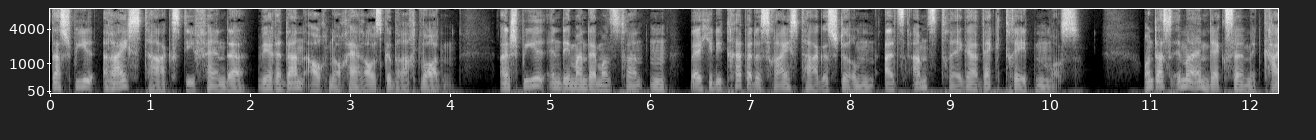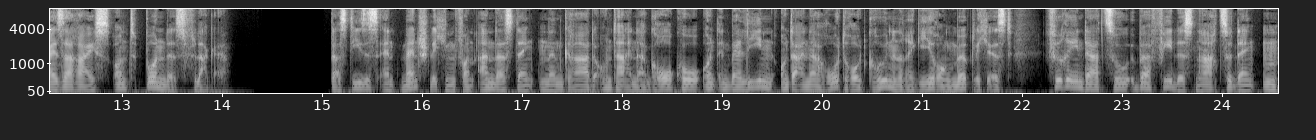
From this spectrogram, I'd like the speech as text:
Das Spiel Reichstagsdefender wäre dann auch noch herausgebracht worden. Ein Spiel, in dem man Demonstranten, welche die Treppe des Reichstages stürmen, als Amtsträger wegtreten muss. Und das immer im Wechsel mit Kaiserreichs- und Bundesflagge. Dass dieses Entmenschlichen von Andersdenkenden gerade unter einer GroKo und in Berlin unter einer rot-rot-grünen Regierung möglich ist, führe ihn dazu, über vieles nachzudenken,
